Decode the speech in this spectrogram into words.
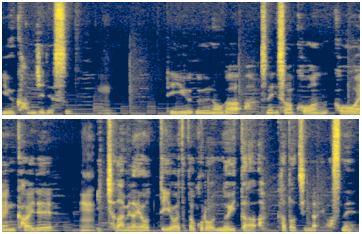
という感じです。うんうんっていうのが、常にその講講演会でうん。言っちゃダメだよって言われたところを抜いた形になりますね。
